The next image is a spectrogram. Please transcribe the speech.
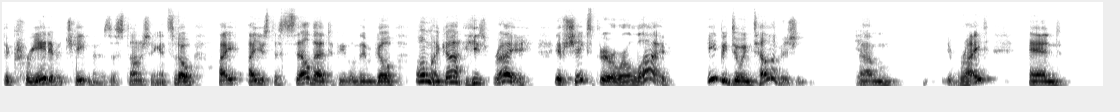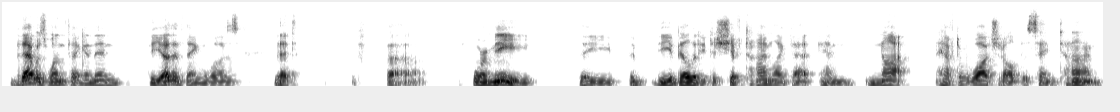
the creative achievement is astonishing. And so I, I used to sell that to people and they would go, Oh my God, he's right. If Shakespeare were alive, he'd be doing television. Yeah. Um, right. And that was one thing. And then the other thing was that uh, for me, the, the the ability to shift time like that and not have to watch it all at the same time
